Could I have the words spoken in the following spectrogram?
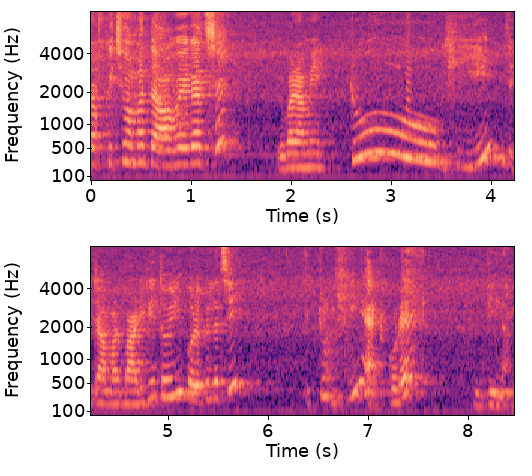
সব কিছু আমার দেওয়া হয়ে গেছে। এবার আমি একটু ঘি, যেটা আমার বাড়িরই তৈরি করে ফেলেছি, একটু ঘি অ্যাড করে দিলাম।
